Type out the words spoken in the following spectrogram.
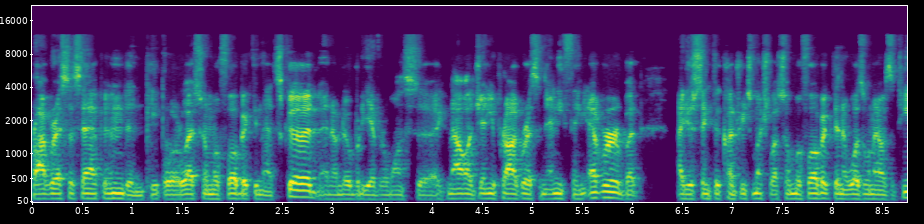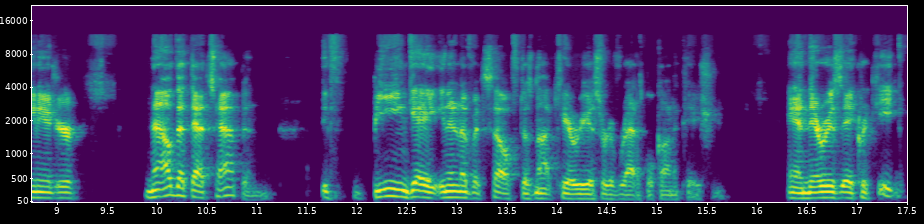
progress has happened and people are less homophobic, and that's good. I know nobody ever wants to acknowledge any progress in anything ever, but I just think the country's much less homophobic than it was when I was a teenager. Now that that's happened, if being gay in and of itself does not carry a sort of radical connotation. And there is a critique,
